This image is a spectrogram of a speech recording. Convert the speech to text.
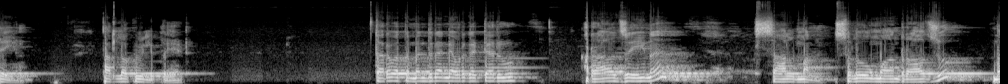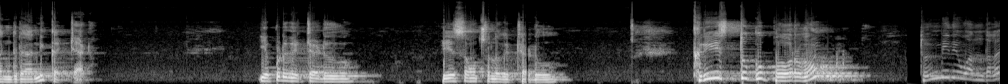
చేయం. తరలోకి వెళ్ళిపోయాడు. తర్వాత మందిరాన్ని ఎవరు కట్టారు? రాజైన సాల్మన్ సులోమాన్ రాజు మందిరాన్ని కట్టాడు. ఎప్పుడు కట్టాడు? ఏ సంవత్సరంలో కట్టాడు? క్రీస్తుకు పూర్వం తొమ్మిది వందల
